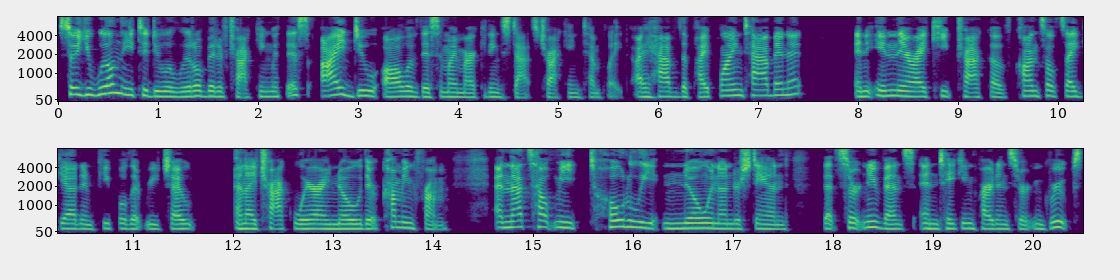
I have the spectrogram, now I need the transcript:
So you will need to do a little bit of tracking with this. I do all of this in my marketing stats tracking template. I have the pipeline tab in it. And in there, I keep track of consults I get and people that reach out and I track where I know they're coming from. And that's helped me totally know and understand that certain events and taking part in certain groups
